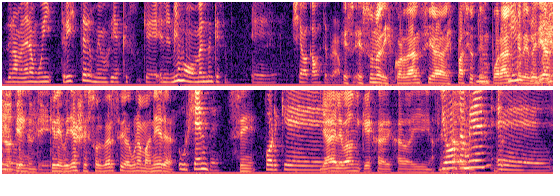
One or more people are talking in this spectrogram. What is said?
de una manera muy triste los mismos días que, que en el mismo momento en que se eh, lleva a cabo este programa. Es, es una discordancia espacio-temporal No que debería. No que- debería resolverse de alguna manera. Urgente. Sí. Porque. Ya he elevado mi queja, he dejado ahí asentado. Yo también, eh,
